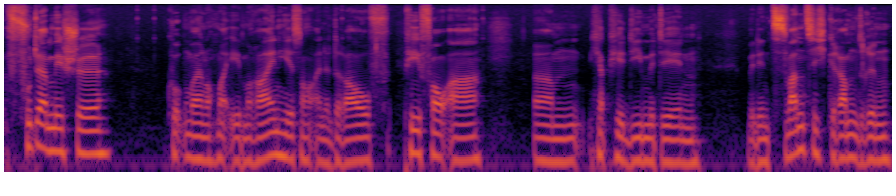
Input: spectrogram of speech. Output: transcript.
Futtermische, gucken wir nochmal eben rein. Hier ist noch eine drauf. PVA. Ähm, ich habe hier die mit den, mit den 20 Gramm drin.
